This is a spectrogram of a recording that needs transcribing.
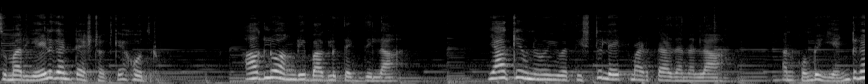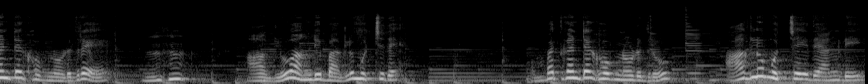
ಸುಮಾರು ಏಳು ಗಂಟೆ ಅಷ್ಟೊತ್ತಿಗೆ ಹೋದರು. ಆಗಲೂ ಅಂಗಡಿ ಬಾಗಿಲು ತೆಗೆದಿಲ್ಲ. ಯಾಕೆ ಇವನು ಇವತ್ತಿಷ್ಟು ಲೇಟ್ ಮಾಡ್ತಾ ಇದ್ದಾನಲ್ಲ? ಅಂದ್ಕೊಂಡು ಎಂಟು ಗಂಟೆಗೆ ಹೋಗಿ ನೋಡಿದ್ರೆ ಹ್ಞೂ ಆಗಲೂ ಅಂಗಡಿ ಬಾಗಿಲು ಮುಚ್ಚಿದೆ. ಒಂಬತ್ತು ಗಂಟೆಗೆ ಹೋಗಿ ನೋಡಿದ್ರು, ಆಗಲೂ ಮುಚ್ಚೆ ಇದೆ ಅಂಗಡಿ,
